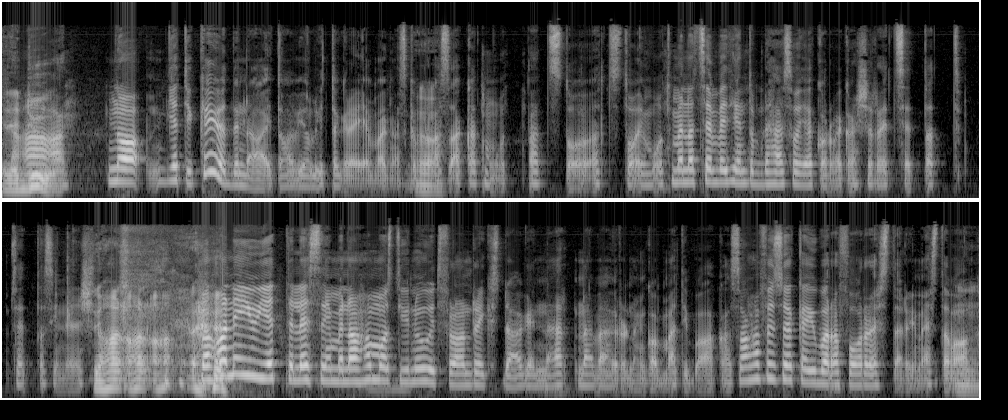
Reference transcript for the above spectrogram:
Är det Ah. du? Nå, jag tycker ju att den där Avioliitto-grejen var ganska Ja. bra sak att, mot, att, stå, att stå emot. Men att sen vet jag inte om det här sojakorv är kanske rätt sätt att sätta sin energi. Så han, han, han, Men han är ju jätteledsen, jag menar han måste ju nå ut från riksdagen när, när Väyrynen kommer tillbaka. Så han försöker ju bara få röster i nästa val.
